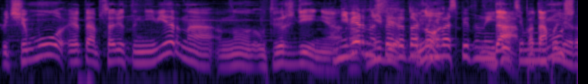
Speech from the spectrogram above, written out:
почему это абсолютно неверно, ну, утверждение. Неверно, А, что это неверно. только Но- невоспитанные да, дети потому что,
